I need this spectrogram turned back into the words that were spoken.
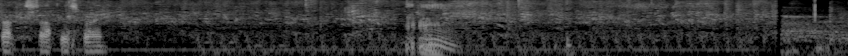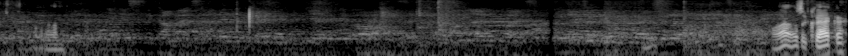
Scrap the stuff this way. um, well, that was a cracker.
